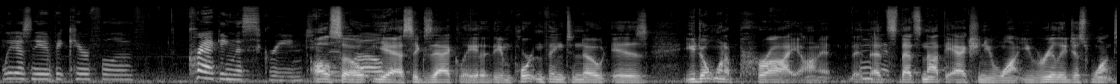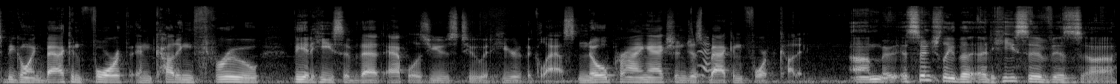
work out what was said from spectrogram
We just need to be careful of cracking the screen. too, as Also, well. yes, exactly. The, the important thing to note is you don't want to pry on it. Th- That's that's not the action you want. You really just want to be going back and forth and cutting through the adhesive that Apple has used to adhere the glass. No prying action, just Okay. back and forth cutting. Um, essentially, the adhesive is uh,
